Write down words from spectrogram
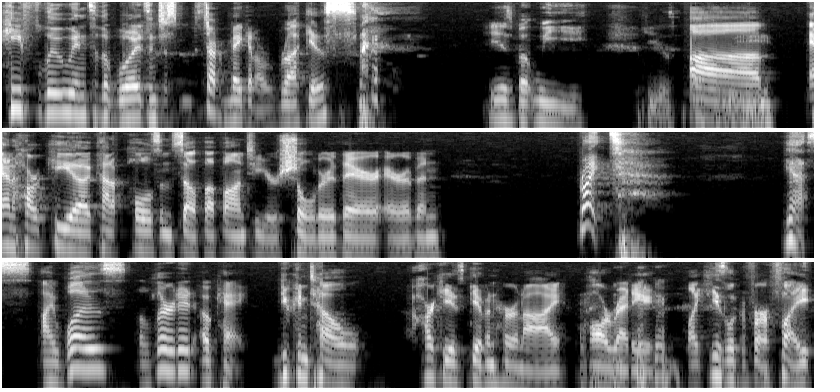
He flew into the woods and just started making a ruckus. He is, but we. he is. Um, and Harkia kind of pulls himself up onto your shoulder there, Arabin. Right. Yes, I was alerted. Okay. You can tell Harkia has given her an eye already. like he's looking for a fight,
